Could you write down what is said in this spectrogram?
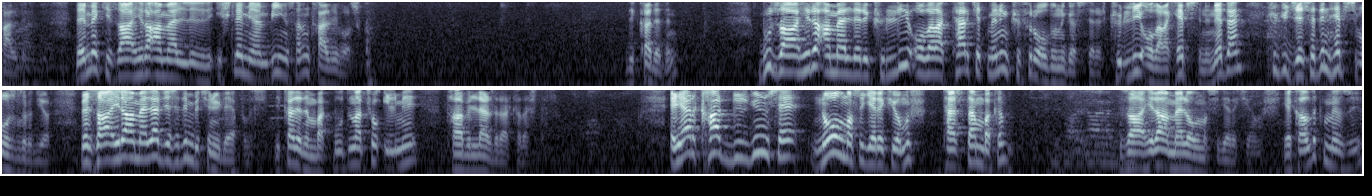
Kalbi. Demek ki zahire amelleri işlemeyen bir insanın kalbi bozuk. Dikkat edin. Bu zahiri amelleri külli olarak terk etmenin küfür olduğunu gösterir. Külli olarak hepsini. Neden? Çünkü cesedin hepsi bozulur diyor. Ve zahiri ameller cesedin bütünüyle yapılır. Dikkat edin bak bunlar çok ilmi tabirlerdir arkadaşlar. Eğer kalp düzgünse ne olması gerekiyormuş? Tersten bakın. Zahiri amel olması gerekiyormuş. Yakaladık mı mevzuyu?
